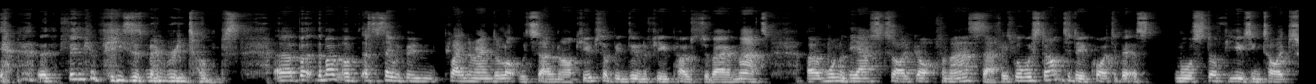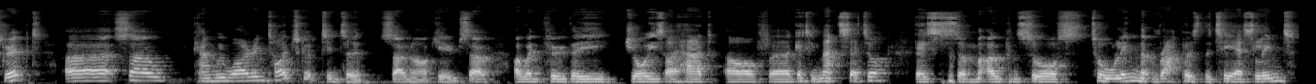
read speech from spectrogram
think of these as memory dumps. Uh, but the moment, as I say, we've been playing around a lot with SonarQubes. So I've been doing a few posts around that. Uh, one of the asks I got from our staff is, well, we're starting to do quite a bit of more stuff using TypeScript. Uh, so can we wire in TypeScript into SonarQube? So I went through the joys I had of uh, getting that set up. There's some open source tooling that wrappers the TSLint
